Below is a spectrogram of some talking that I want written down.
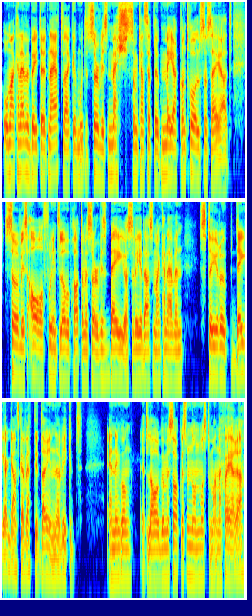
Och man kan även byta ut nätverket mot ett service mesh som kan sätta upp mer kontroll som säger att service A får inte lov att prata med service B och så vidare. Så man kan även styra upp det ganska vettigt där inne, vilket än en gång ett lager med saker som någon måste managera.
